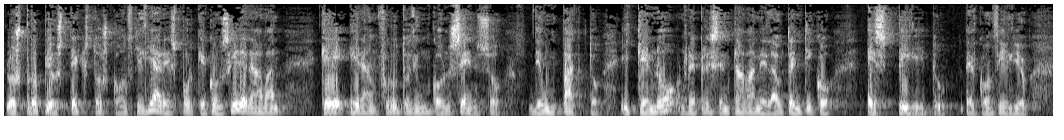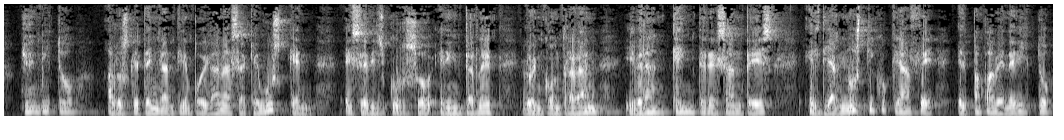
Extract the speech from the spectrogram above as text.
los propios textos conciliares porque consideraban que eran fruto de un consenso, de un pacto y que no representaban el auténtico espíritu del concilio. Yo invito a los que tengan tiempo y ganas a que busquen ese discurso en Internet, lo encontrarán y verán qué interesante es el diagnóstico que hace el Papa Benedicto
